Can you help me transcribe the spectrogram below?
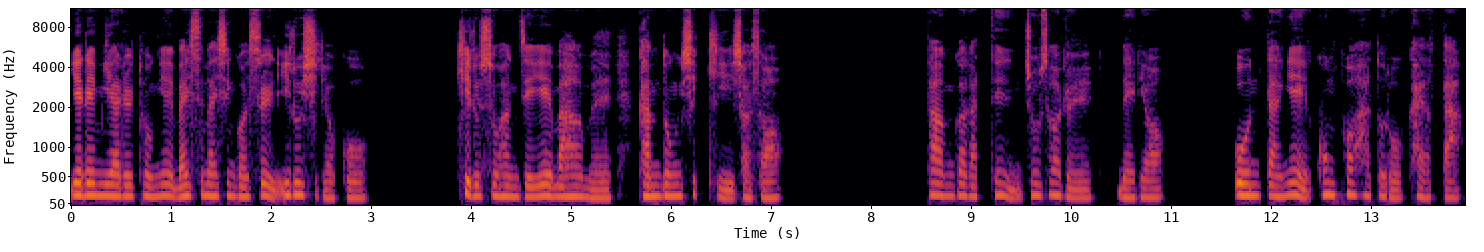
예레미야를 통해 말씀하신 것을 이루시려고 키루스 황제의 마음을 감동시키셔서 다음과 같은 조서를 내려 온 땅에 공포하도록 하였다.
